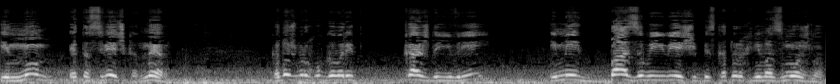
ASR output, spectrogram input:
И Нун – это свечка, нер. Кадош Баруху говорит, каждый еврей имеет базовые вещи, без которых невозможно,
